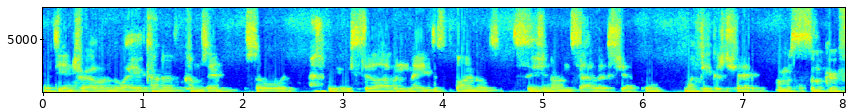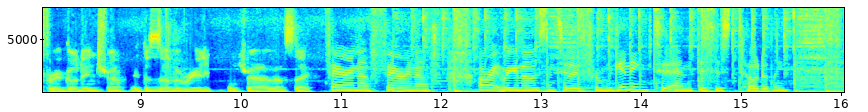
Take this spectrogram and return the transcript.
with the intro and the way it kind of comes in. So we, we still haven't made the final decision on set list yet, but might be a good shit. I'm a sucker for a good intro. It does have a really good intro, I will say. Fair enough, fair enough. All right, we're going to listen to it from beginning to end. This is totally. Totally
